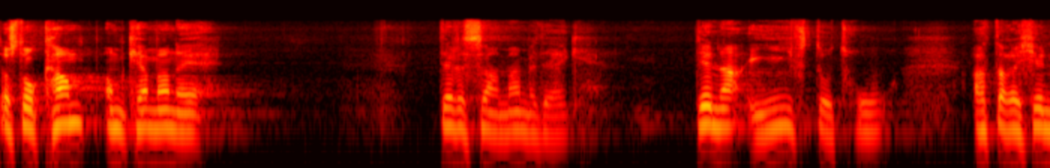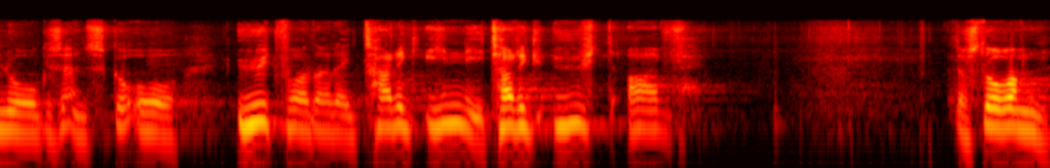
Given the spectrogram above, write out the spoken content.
Det står kamp om hvem han er. Det er det samme med deg. Det er naivt å tro at det ikke er noe som ønsker å utfordre deg, ta deg inn i, ta deg ut av. Det står om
